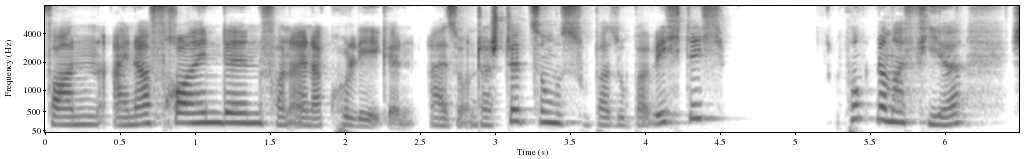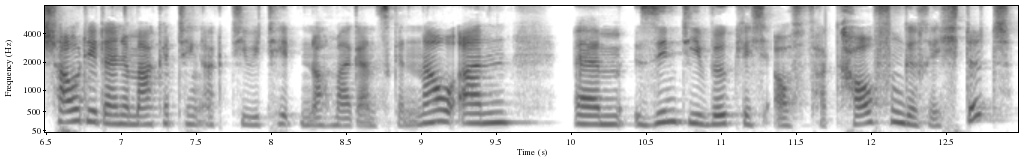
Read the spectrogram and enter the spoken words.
von einer Freundin, von einer Kollegin. Also Unterstützung ist super, super wichtig. Punkt Nummer vier, schau dir deine Marketingaktivitäten nochmal ganz genau an. Ähm, sind die wirklich auf Verkaufen gerichtet?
